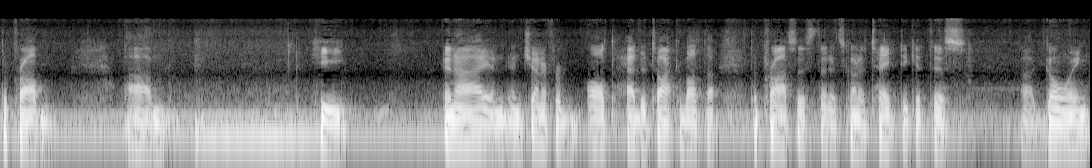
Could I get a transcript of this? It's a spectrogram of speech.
the problem. Um, he and I and, and Jennifer all had to talk about the, the process that it's going to take to get this uh, going,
